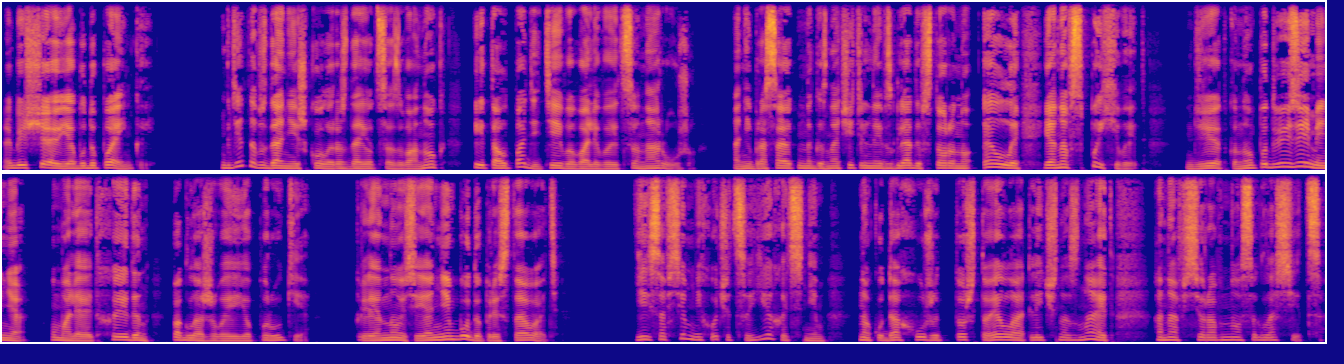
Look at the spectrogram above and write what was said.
Обещаю, я буду паинькой». Где-то в здании школы раздается звонок, и толпа детей вываливается наружу. Они бросают многозначительные взгляды в сторону Эллы, и она вспыхивает. «Детка, ну подвези меня», — умоляет Хейден, поглаживая ее по руке. «Клянусь, я не буду приставать». Ей совсем не хочется ехать с ним, но куда хуже то, что Элла отлично знает, она все равно согласится.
